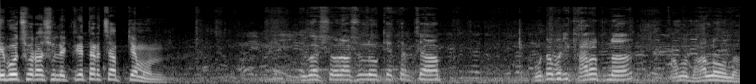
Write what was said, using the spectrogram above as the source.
এবছর আসলে ক্রেতার চাপ কেমন? এবছর আসলে ক্রেতার চাপ মোটামুটি খারাপ না আমার ভালোও না।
